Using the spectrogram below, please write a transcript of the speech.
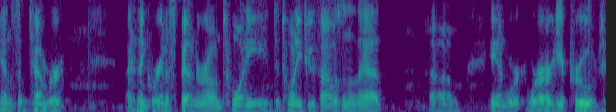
and September. I think we're going to spend around 20 to 22,000 of that. Um, and we're, we're already approved,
